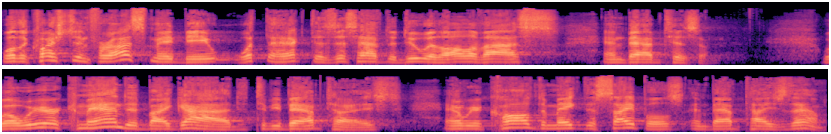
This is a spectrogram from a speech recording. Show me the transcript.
Well, the question for us may be what the heck does this have to do with all of us and baptism? Well, we are commanded by God to be baptized, and we're called to make disciples and baptize them.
